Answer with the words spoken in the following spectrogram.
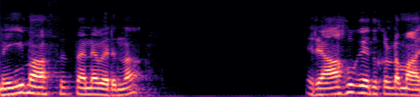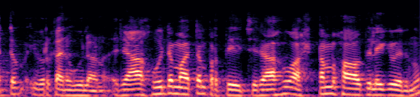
മെയ് മാസത്തിൽ തന്നെ വരുന്ന രാഹു കേതുക്കളുടെ മാറ്റം ഇവർക്ക് അനുകൂലമാണ്. രാഹുവിന്റെ മാറ്റം പ്രത്യേകിച്ച്. രാഹു അഷ്ടമഭാവത്തിലേക്ക് വരുന്നു.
